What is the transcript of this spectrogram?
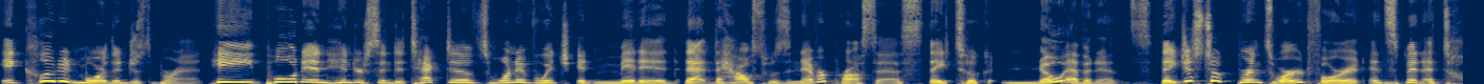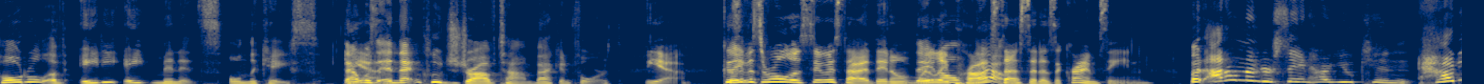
included more than just Brent. He pulled in Henderson detectives, one of which admitted that the house was never processed. They took no evidence. They just took Brent's word for it and spent a mm-hmm. total of 88 minutes on the case. That was and that includes drive time back and forth. Yeah. Because if it's ruled as suicide, they don't They really don't- process it as a crime scene. But I don't understand how you can. How do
